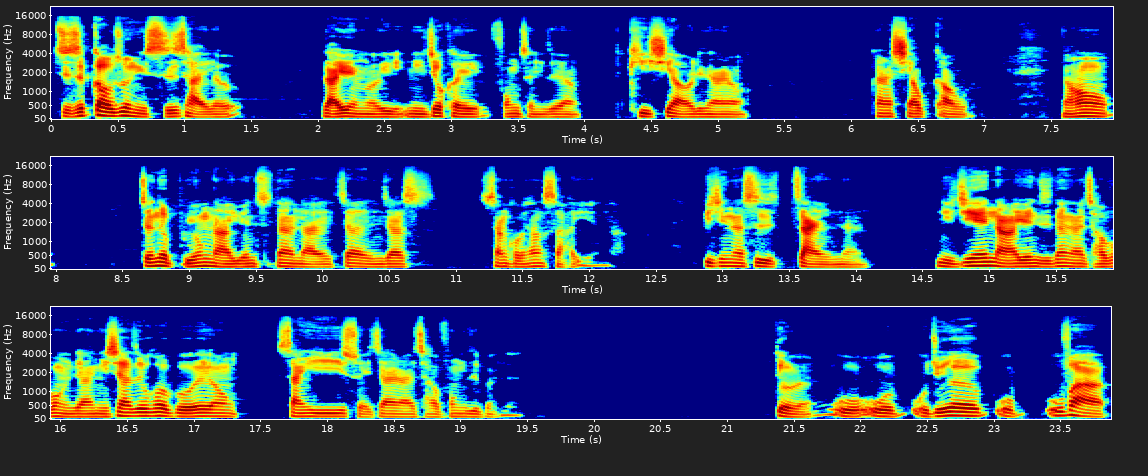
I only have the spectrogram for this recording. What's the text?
只是告诉你食材的来源而已，你就可以封成这样，可以笑你知道吗？跟他笑够，然后真的不用拿原子弹来在人家伤口上撒盐啊，毕竟那是灾难。你今天拿原子弹来嘲讽人家，你下次会不会用三一水灾来嘲讽日本人？对？我我我觉得我无法。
